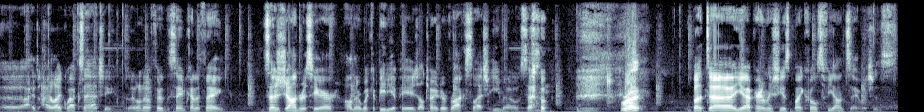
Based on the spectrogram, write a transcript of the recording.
uh, I, I like Waxahatchee, and I don't know if they're the same kind of thing. It says genres here on their Wikipedia page: alternative rock slash emo. So. right. But uh, yeah, apparently she is Mike Krol's fiance, which is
